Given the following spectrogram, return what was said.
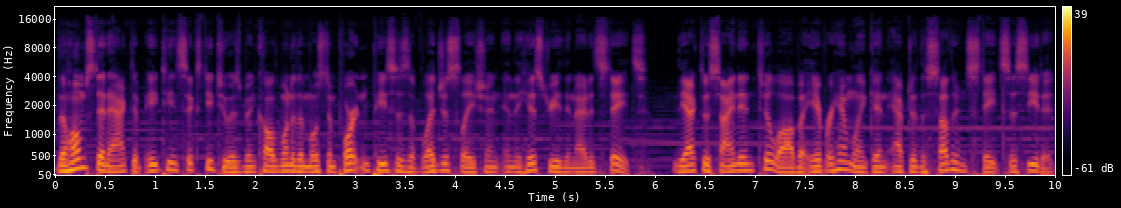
The Homestead Act of 1862 has been called one of the most important pieces of legislation in the history of the United States. The act was signed into law by Abraham Lincoln after the southern states seceded.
